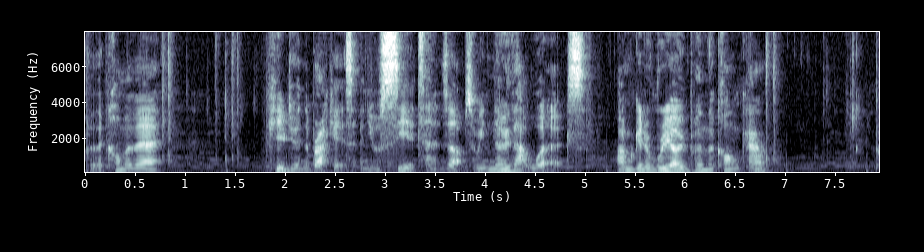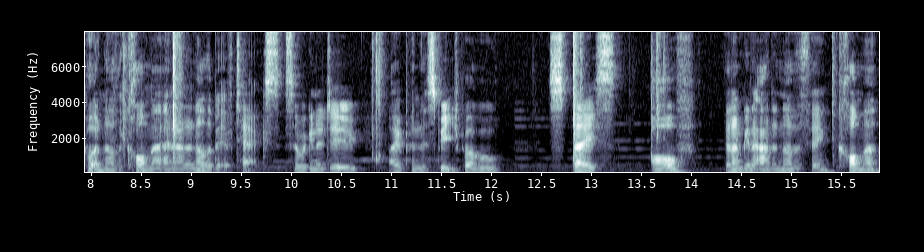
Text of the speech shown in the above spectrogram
Put the comma there, keep doing the brackets and you'll see it turns up. So we know that works. I'm going to reopen the concat, put another comma and add another bit of text. So we're going to do open the speech bubble, space of, then I'm going to add another thing, comma,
